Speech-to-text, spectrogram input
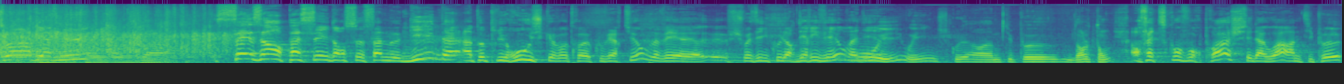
Bonsoir, bienvenue. 16 ans passés dans ce fameux guide, un peu plus rouge que votre couverture. Vous avez euh, choisi une couleur dérivée, on va dire. Oui, oui, une couleur un petit peu dans le ton. En fait, ce qu'on vous reproche, c'est d'avoir un petit peu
